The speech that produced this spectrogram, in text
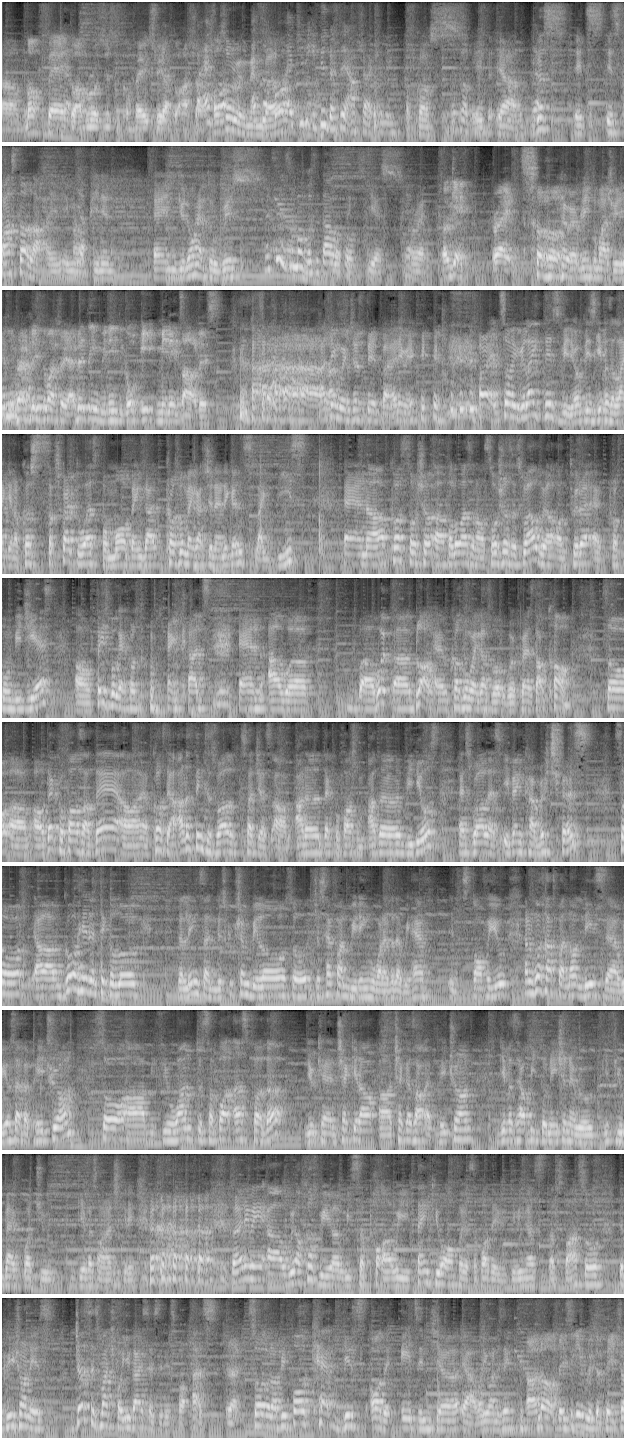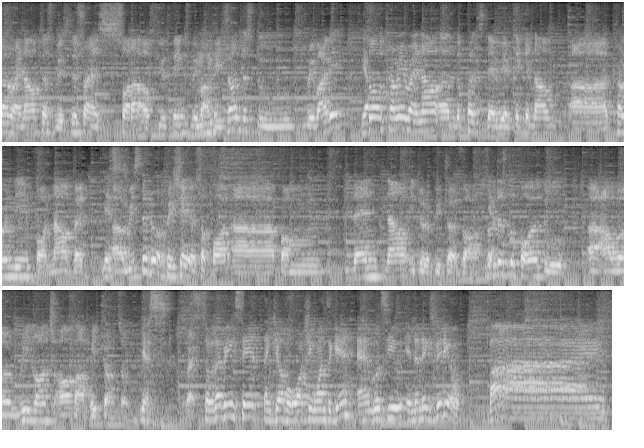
um, not fair Yeah. to Arboros just to compare it straight up to But Ahsha. as Also well, remember- as actually, it feels better than Ahsha actually. Of course. It, bad. yeah, because it's it's faster lah in, in my Yeah. opinion, and you don't have to risk. I think it's more versatile a lot of also. Yes, Yeah. correct. Okay, right. So We're reading too much really. we're having too much already. I don't think we need to go eight minutes out of this. I think we just did, but anyway. Alright, so if you like this video, please give us a like and of course subscribe to us for more Vanguard Crossbone Vanguard shenanigans like these. And uh, of course, social uh, follow us on our socials as well. We are on Twitter at Crossbone VGS, our Facebook at Crossbone Vanguards, and our uh, web, uh, blog at crossbonevanguards.wordpress.com. So um, our deck profiles are there. Uh, of course, there are other things as well, such as um, other deck profiles from other videos, as well as event coverages. So um, go ahead and take a look. The links are in the description below, so just have fun reading whatever that we have in store for you. And of course, last but not least, uh, we also have a Patreon. So um, if you want to support us further, you can check it out. Uh, check us out at Patreon. Give us a healthy donation, and we'll give you back what you give us on. I'm just kidding. but anyway, uh, we of course we uh, we support. Uh, we thank you all for your support that you're giving us thus far. So the Patreon is just as much for you guys as it is for us. Right. So uh, before Cap gives all the aids in here, yeah, what do you want to say? Uh, no, basically with the Patreon right now, because we're still trying to sort out a few things with our Mhm. Patreon just to revive it. Yep. So currently right now, um, the perks that we have taken down uh, currently for now, but Yes. uh, we still do appreciate your support uh, from then now into the future as well. So just look forward to uh, our relaunch of our Patreon. So Yes. Right. So that being said, thank you all for watching once again, and we'll see you in the next video. Bye.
